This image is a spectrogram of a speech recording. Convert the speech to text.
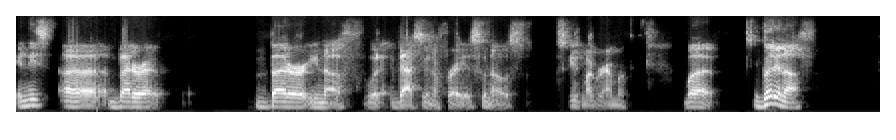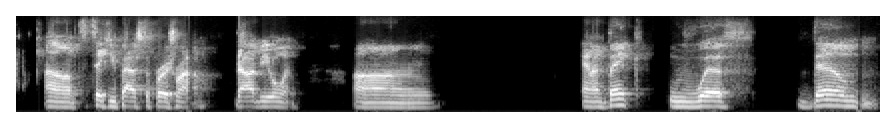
in these uh better, better enough. If that's even a phrase, who knows? Excuse my grammar, but good enough um, to take you past the first round. That would be a win. Um, and I think with them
